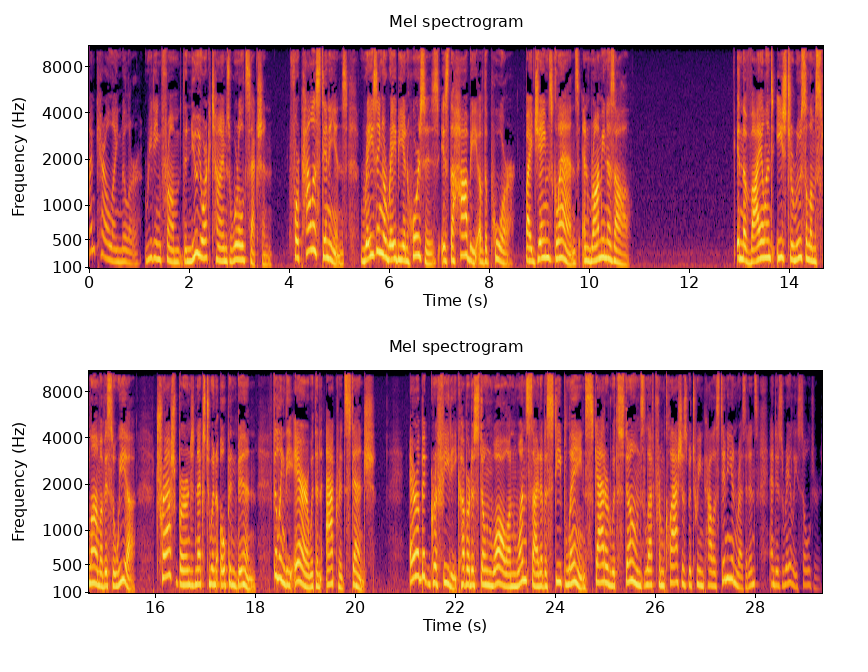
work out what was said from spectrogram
I'm Caroline Miller, reading from the New York Times World section. For Palestinians, raising Arabian horses is the hobby of the poor, by James Glanz and Rami Nazzal. In the violent East Jerusalem slum of Issawiya, trash burned next to an open bin, filling the air with an acrid stench. Arabic graffiti covered a stone wall on one side of a steep lane scattered with stones left from clashes between Palestinian residents and Israeli soldiers.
